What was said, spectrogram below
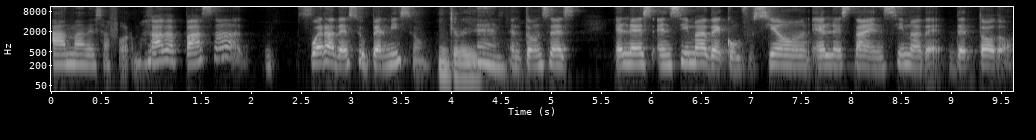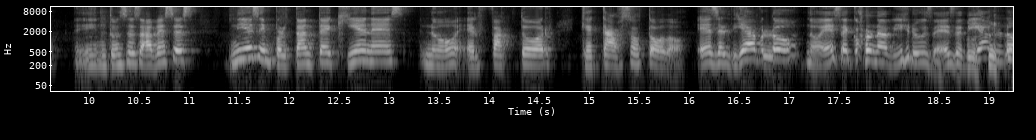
ama de esa forma. Nada pasa fuera de su permiso. Increíble. Entonces, Él es encima de confusión, Él está encima de, de todo. Entonces, a veces ni es importante quién es, no, el factor que causó todo. ¿Es el diablo? No es el coronavirus, es el diablo,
